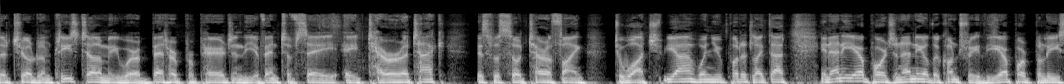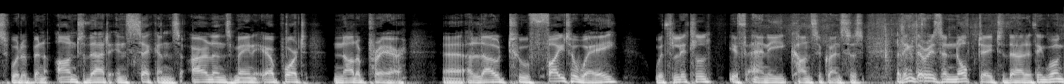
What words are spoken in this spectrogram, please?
their children, please tell me we're better prepared in the event of, say, a terror attack. This was so terrifying to watch. Yeah, when you put it like that. In any airport in any other country, the airport police would have been onto that in seconds. Ireland's main airport, not a prayer. Uh, allowed to fight away with little, if any, consequences. I think there is an update to that. I think one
